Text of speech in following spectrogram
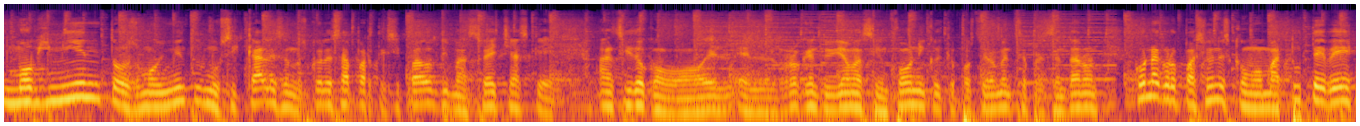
movimientos, movimientos musicales en los cuales ha participado últimas fechas que han sido como el, rock en tu idioma sinfónico y que posteriormente se presentaron con agrupaciones como Matú TV,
